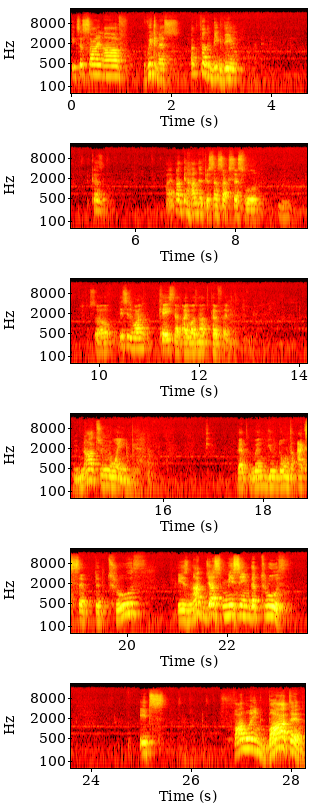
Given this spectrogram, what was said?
it's a sign of weakness, but it's not a big deal. Because I have not been 100% successful. So this is one case that I was not perfect. Not knowing that when you don't accept the truth, is not just missing the truth, it's following batil.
